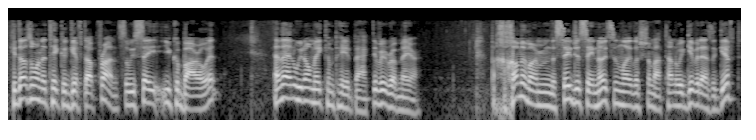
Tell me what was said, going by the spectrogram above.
He doesn't want to take a gift up front, so we say you could borrow it, and then we don't make him pay it back. Divrei Rab Meir. The sages say noisin l'shum matana. We give it as a gift.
